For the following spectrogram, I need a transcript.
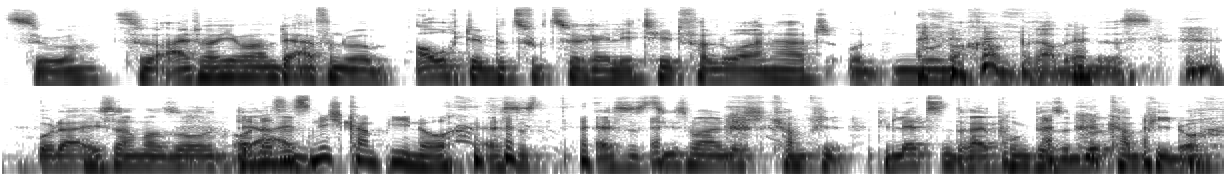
zu, zu einfach jemandem, der einfach nur auch den Bezug zur Realität verloren hat und nur noch am Brabbeln ist. Oder ich sag mal so. Und das ein, ist nicht Campino. Es ist, es ist diesmal nicht Campino. Die letzten drei Punkte sind nur Campino.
